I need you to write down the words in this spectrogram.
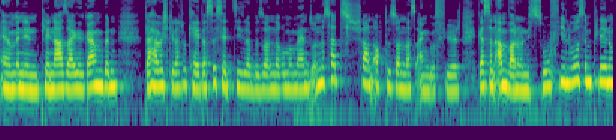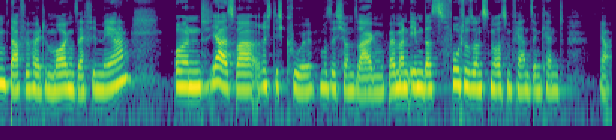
in den Plenarsaal gegangen bin, da habe ich gedacht, okay, das ist jetzt dieser besondere Moment und es hat schon auch besonders angefühlt. Gestern Abend war noch nicht so viel los im Plenum, dafür heute Morgen sehr viel mehr. Und ja, es war richtig cool, muss ich schon sagen, weil man eben das Foto sonst nur aus dem Fernsehen kennt. Ja.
